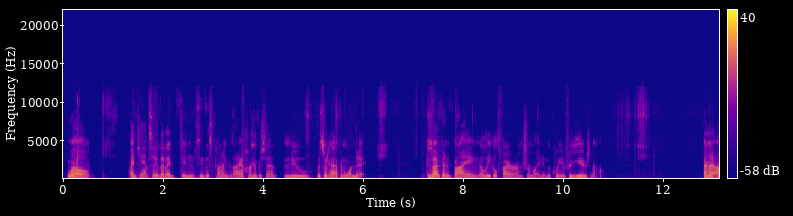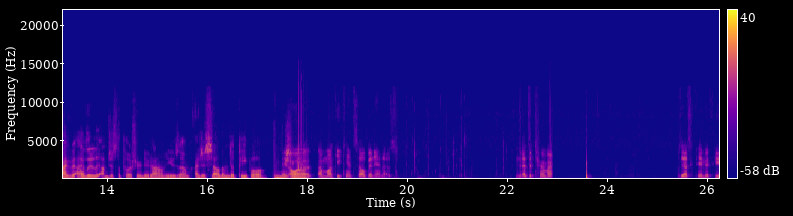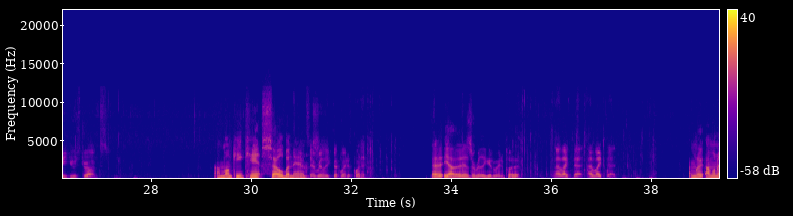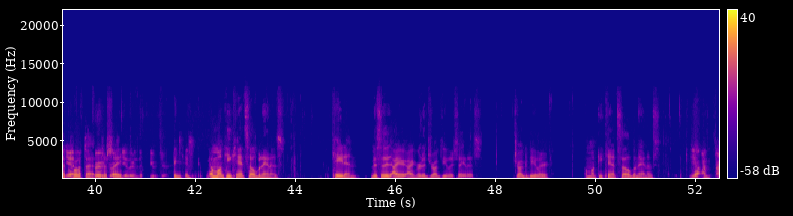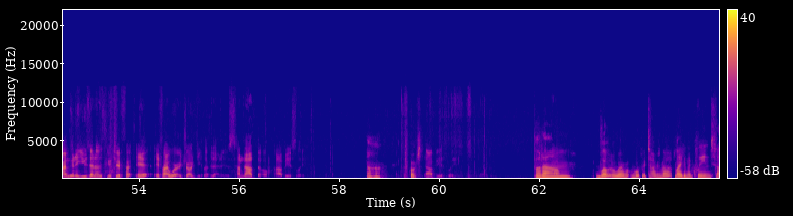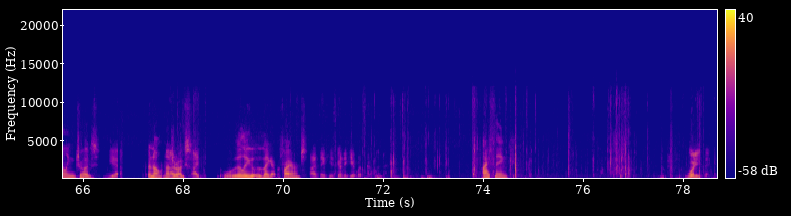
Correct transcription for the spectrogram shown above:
Well, I can't say that I didn't see this coming because I 100% knew this would happen one day. Because I've been buying illegal firearms from Lightning McQueen for years now. And I, I've, I literally, I'm just a pusher, dude. I don't use them. I just sell them to people in You know, uh, a monkey can't sell bananas. That's a term I was asked him if he used drugs. a monkey can't sell bananas. That's a really good way to put it. Uh, yeah, that is a really good way to put it. I like that. I like that. I'm gonna, I'm gonna Yeah, quote that For and a just drug say, dealer in the future. a monkey can't sell bananas. Caden, this is I I heard a drug dealer say this. Drug dealer, a monkey can't sell bananas. Yeah, I'm I'm gonna use that in the future if I, if I were a drug dealer. That is, I'm not though. Obviously, Uh huh. Of course. obviously. But um, what where what were we talking about? Lightning McQueen selling drugs? Yeah, uh, no, not I- drugs. I think Illegal like firearms. I think he's gonna get what's coming. I think What do you think?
